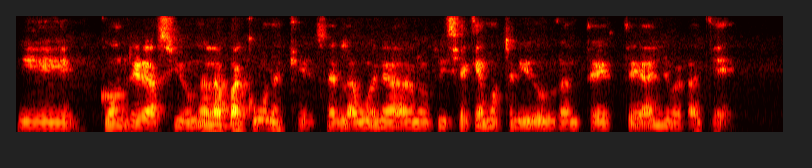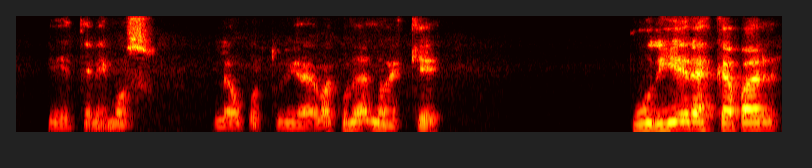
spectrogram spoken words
eh, con relación a las vacunas, que esa es la buena noticia que hemos tenido durante este año, ¿verdad? Que eh, tenemos la oportunidad de vacunarnos, es que pudiera escapar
